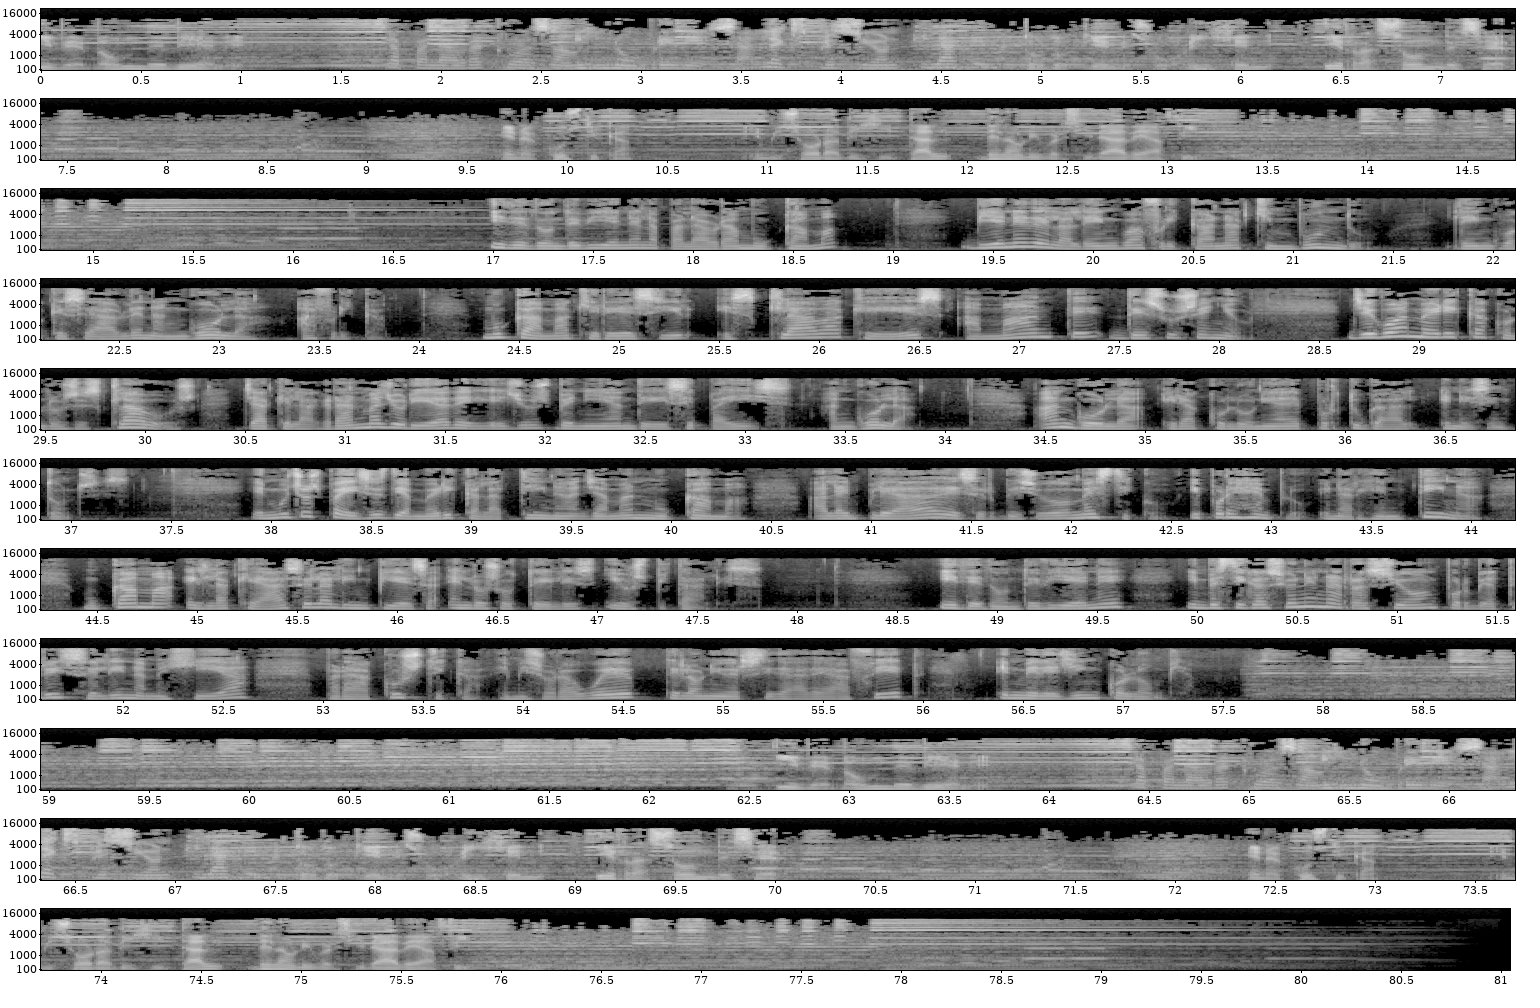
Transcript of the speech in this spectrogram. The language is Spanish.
¿Y de dónde viene? La palabra croissant, el nombre de sal, la expresión lágrima. Todo tiene su origen y razón de ser. En acústica, emisora digital de la Universidad de AFIT. ¿Y de dónde viene la palabra mucama? Viene de la lengua africana kimbundu, lengua que se habla en Angola, África. Mukama quiere decir esclava que es amante de su señor. Llegó a América con los esclavos, ya que la gran mayoría de ellos venían de ese país, Angola. Angola era colonia de Portugal en ese entonces. En muchos países de América Latina llaman mucama a la empleada de servicio doméstico y, por ejemplo, en Argentina, mucama es la que hace la limpieza en los hoteles y hospitales. ¿Y de dónde viene? Investigación y narración por Beatriz Celina Mejía para Acústica, emisora web de la Universidad de AFIT en Medellín, Colombia. ¿Y de dónde viene? La palabra croissant, el nombre de sal, la expresión lágrima. Todo tiene su origen y razón de ser. En acústica, emisora digital de la Universidad de AFIT.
